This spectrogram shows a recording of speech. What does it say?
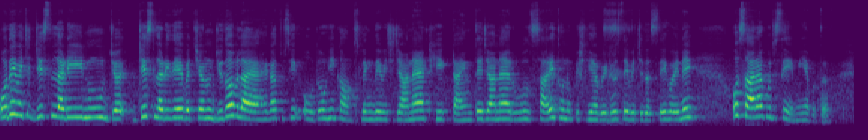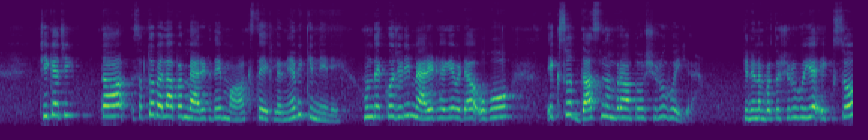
ਉਹਦੇ ਵਿੱਚ ਜਿਸ ਲੜੀ ਨੂੰ ਜ- ਜਿਸ ਲੜੀ ਦੇ ਬੱਚਿਆਂ ਨੂੰ ਜਦੋਂ ਬੁਲਾਇਆ ਹੈਗਾ, ਤੁਸੀਂ ਉਦੋਂ ਹੀ ਕਾਉਂਸਲਿੰਗ ਦੇ ਵਿੱਚ ਜਾਣਾ ਹੈ, ਠੀਕ ਟਾਈਮ ਤੇ ਜਾਣਾ ਹੈ। ਰੂਲ ਸਾਰੇ ਤੁਹਾਨੂੰ ਪਿਛਲੀਆਂ ਵੀਡੀਓਜ਼ ਦੇ ਵਿੱਚ ਦੱਸੇ ਹੋਏ ਨੇ। ਉਹ ਸਾਰਾ ਕੁਝ ਸੇਮ ਹੀ ਹੈ ਪੁੱਤ। ਠੀਕ ਹੈ ਜੀ? ਤਾਂ ਸਭ ਤੋਂ ਪਹਿਲਾਂ ਆਪਾਂ ਮੈਰਿਟ ਦੇ ਮਾਰਕਸ ਦੇਖ ਲੈਂਦੇ ਆ ਵੀ ਕਿੰਨੇ ਨੇ। ਹੁਣ ਦੇਖੋ ਜਿਹੜੀ ਮੈਰਿਟ ਹੈਗੀ ਬੇਟਾ, ਉਹ 110 ਨੰਬਰਾਂ ਤੋਂ ਸ਼ੁਰੂ ਹੋਈ ਹੈ। ਕਿੰਨੇ ਨੰਬਰ ਤੋਂ ਸ਼ੁਰੂ ਹੋਈ ਹੈ? 100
